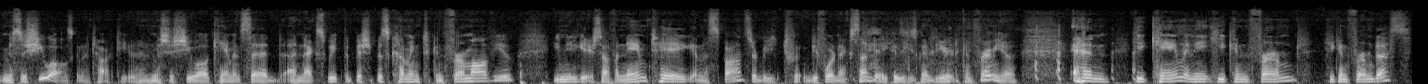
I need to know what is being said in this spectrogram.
Mrs. Shewall is going to talk to you, and Mrs. Shewall came and said, uh, "Next week, the bishop is coming to confirm all of you. You need to get yourself a name tag and a sponsor betw- before next Sunday because he's going to be here to confirm you." and he came and he, he confirmed. He confirmed us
